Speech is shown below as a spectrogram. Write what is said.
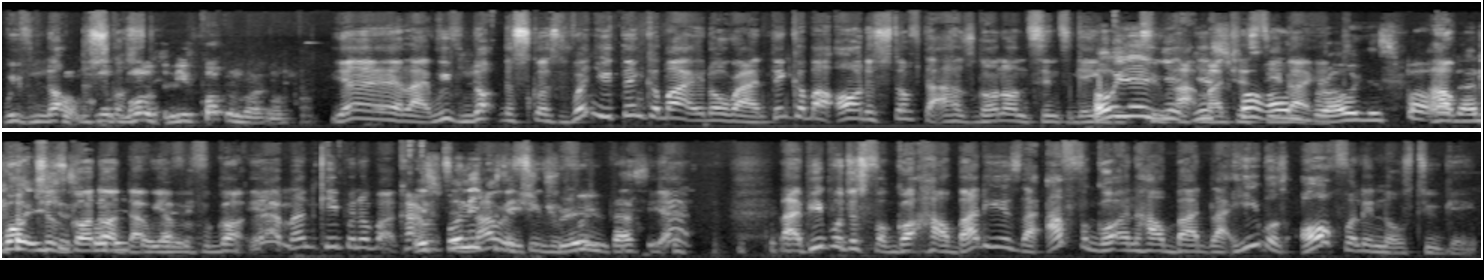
we've not Bro, discussed. Mo it. is the least problem right now. Yeah, yeah, yeah, like we've not discussed. When you think about it, though, Ryan, think about all the stuff that has gone on since game oh week yeah, two you, at you're Manchester spot on, United. bro. You're spot How on. I know, much has just gone on that we haven't forgot? Yeah, man, keeping up at Carrington. It's funny now because in it's true. That's Yeah, like people just forgot how bad he is. Like I've forgotten how bad. Like he was awful in those two games.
